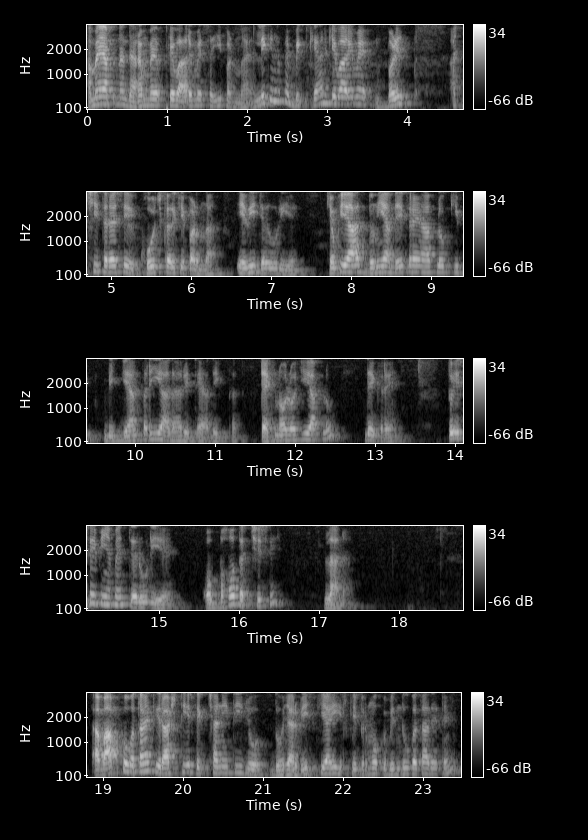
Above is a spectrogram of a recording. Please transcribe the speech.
हमें अपना धर्म के बारे में सही पढ़ना है, लेकिन हमें विज्ञान के बारे में बड़े अच्छी तरह से खोज करके पढ़ना, ये भी ज़रूरी है। क्योंकि आज दुनिया देख रहे हैं आप लोग कि विज्ञान पर ही आधारित है अधिकतर। टेक्नोलॉजी आप लोग देख रहे हैं। तो इसे भी हमें ज़रूरी है और बहुत अच्छे से लाना। अब आपको बताएँ कि राष्ट्रीय शिक्षा नीति जो 2020 की आई, इसके प्रमुख बिंदु बता देते हैं।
